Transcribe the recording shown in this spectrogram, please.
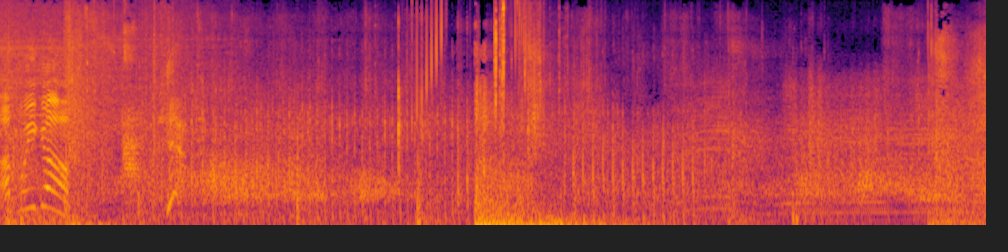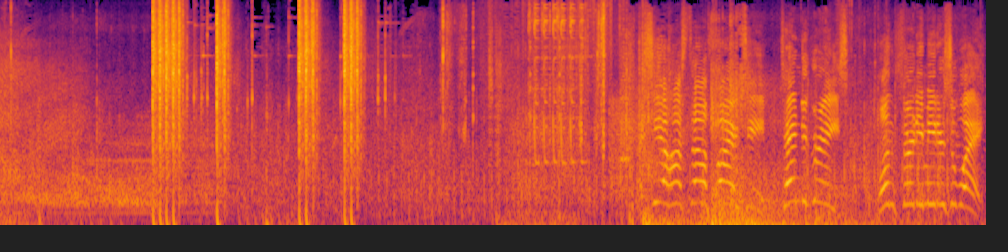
Up we go! Degrees! 130 meters away!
